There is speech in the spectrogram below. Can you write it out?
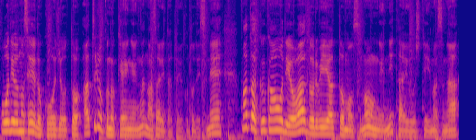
オーディオの精度向上と圧力の軽減がなされたということですね。あとは空間オーディオはドルビーアットモスの音源に対応していますが、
